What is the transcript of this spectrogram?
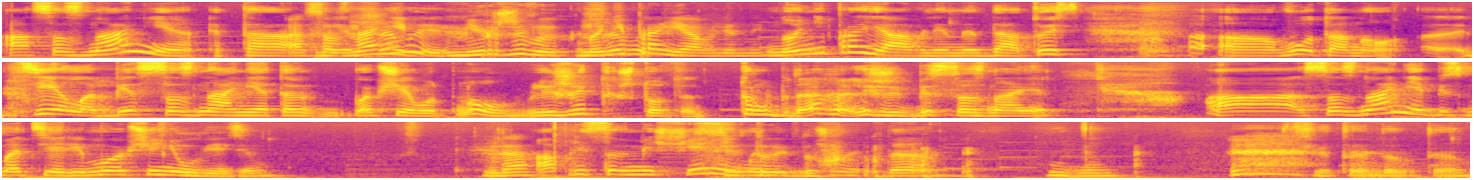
А сознание это А мир живых. мир живых, но не Живых. проявленный. но не проявлены, да. То есть а, вот оно, э, тело без сознания, это вообще вот, ну, лежит что-то, труп, да, лежит без сознания. А сознание без материи мы вообще не увидим. Да. А при совмещении Святой мы Дух. Да. Святой Дух, да.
